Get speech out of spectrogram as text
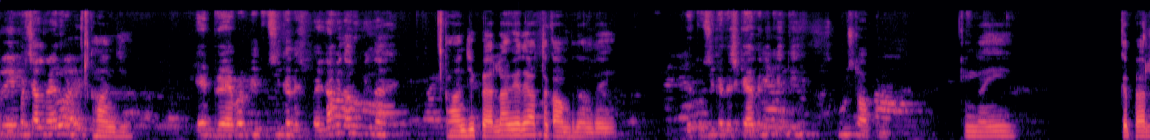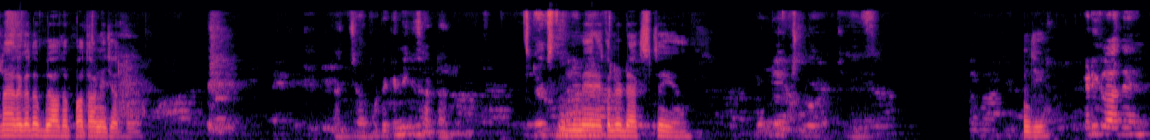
ਪੇਪਰ ਚੱਲ ਰਿਹਾ ਤੁਹਾਡੇ? ਹਾਂਜੀ। ਇਹ ਡਰਾਈਵਰ ਵੀ ਤੁਸੀਂ ਕਦੇ ਪਹਿਲਾਂ ਵੀ ਦਾਰੂ ਪੀਂਦਾ ਹੈ? ਹਾਂਜੀ ਪਹਿਲਾਂ ਵੀ ਇਹਦੇ ਹੱਥ ਕੰਬ ਦਿੰਦੇ ਸੀ। ਤੇ ਤੁਸੀਂ ਕਦੇ ਸ਼ਿਕਾਇਤ ਨਹੀਂ ਕੀਤੀ ਸਕੂਲ ਸਟਾਫ ਨੂੰ? ਨਹੀਂ। ਕਿ ਪਹਿਲਾਂ ਇਹਦਾ ਕਦੇ ਜ਼ਿਆਦਾ ਪਤਾ ਨਹੀਂ ਚੱਲਿਆ। ਅੱਛਾ ਤੁਹਾਡੇ ਕਿੰਨੀ ਕਿ ਸੱਟਾਂ ਮੇਰੇ ਕੋਲ ਡੈਕਸ ਤੇ ਆ। ਹਾਂਜੀ। ਕਿਹੜੀ ਕਲਾਸ ਹੈ?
